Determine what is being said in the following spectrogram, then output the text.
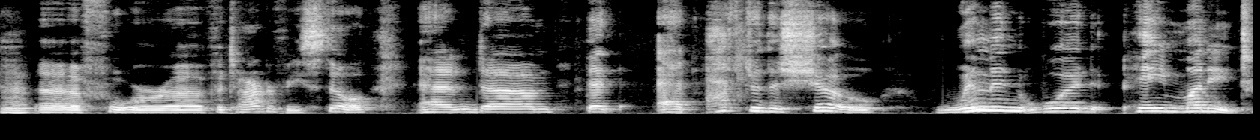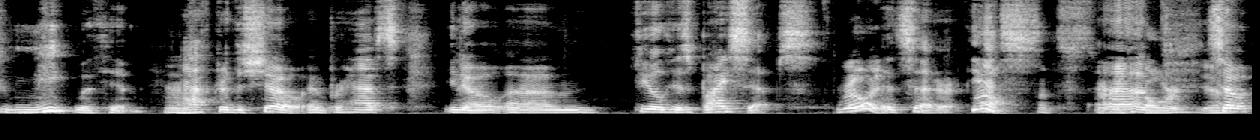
Mhm. uh, for uh, photography still, and um, that at after the show. Women would pay money to meet with him Mhm. after the show, and perhaps you know um, feel his biceps, Really? etc. Yes, That's very um, forward. Yeah. so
